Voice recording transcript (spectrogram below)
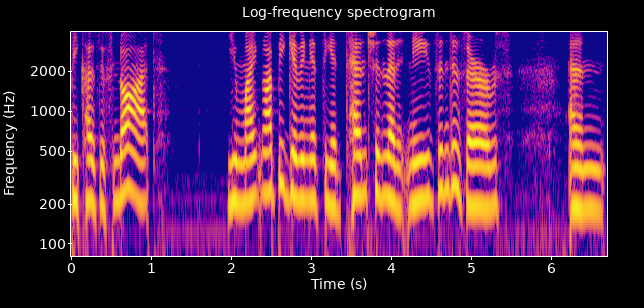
Because if not, you might not be giving it the attention that it needs and deserves and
